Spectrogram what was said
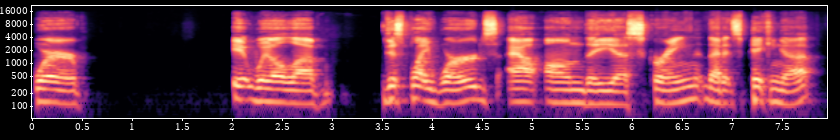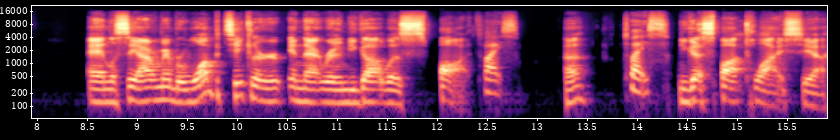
where it will uh, display words out on the uh, screen that it's picking up. And let's see, I remember one particular in that room you got was Spot. Twice. Huh? Twice. You got Spot twice, yeah.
